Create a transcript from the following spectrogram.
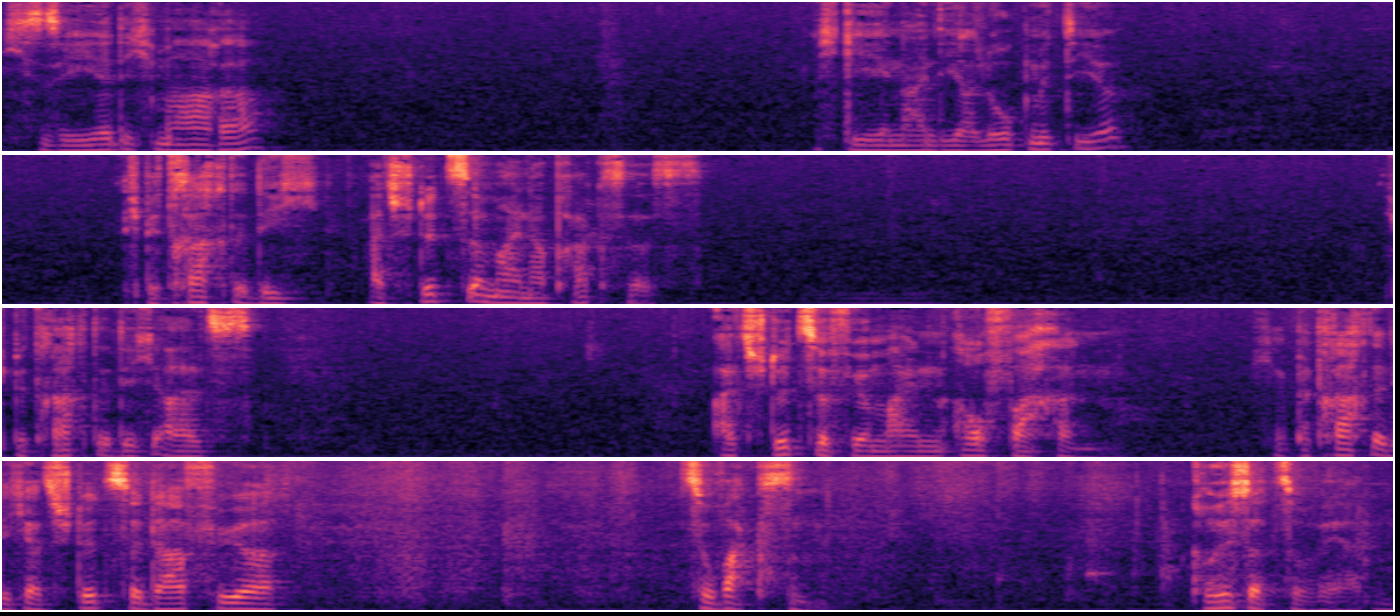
ich sehe dich, Mara. Ich gehe in einen Dialog mit dir. Ich betrachte dich als Stütze meiner Praxis. Ich betrachte dich als, als Stütze für mein Aufwachen. Ich betrachte dich als Stütze dafür, zu wachsen, größer zu werden,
